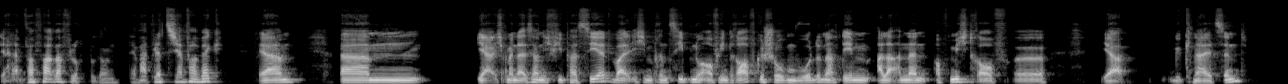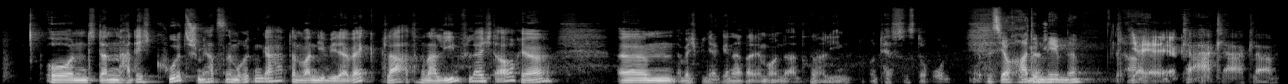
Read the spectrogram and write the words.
der hat einfach Fahrerflucht begonnen. Der war plötzlich einfach weg. Ja, ähm, ja, ich meine, da ist auch nicht viel passiert, weil ich im Prinzip nur auf ihn draufgeschoben wurde, nachdem alle anderen auf mich drauf äh, ja geknallt sind. Und dann hatte ich kurz Schmerzen im Rücken gehabt, dann waren die wieder weg. Klar, Adrenalin vielleicht auch, ja. Ähm, aber ich bin ja generell immer unter Adrenalin und Testosteron. Das ist ja auch hart im Leben, ne? Klar. Ja, ja, ja, klar, klar, klar.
